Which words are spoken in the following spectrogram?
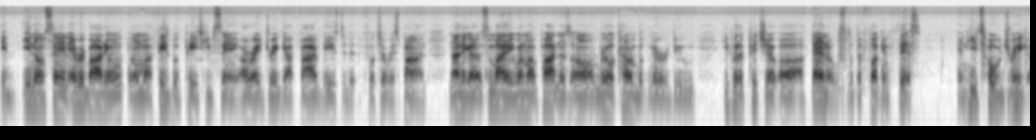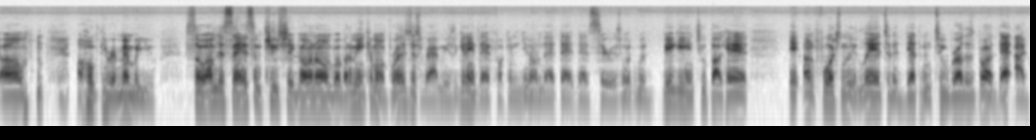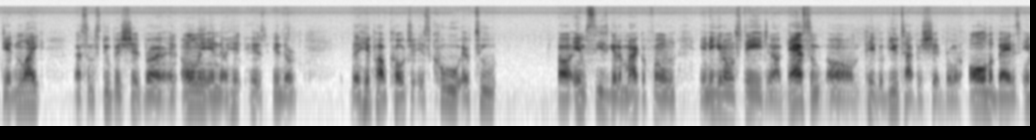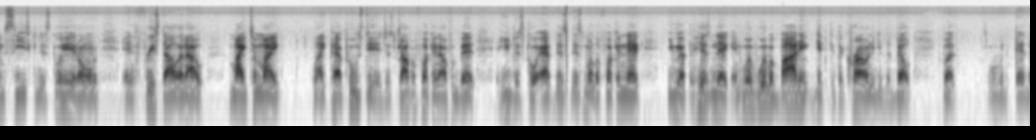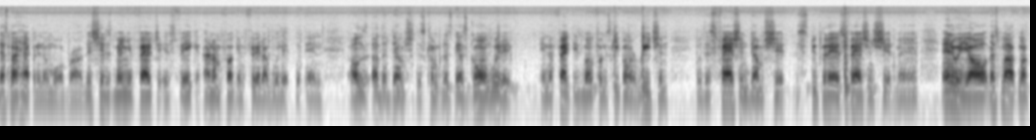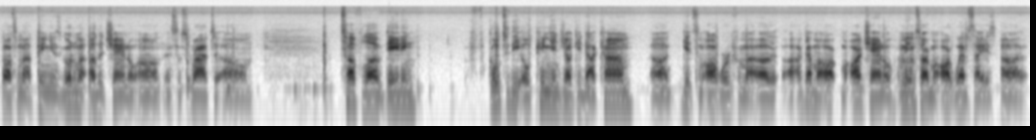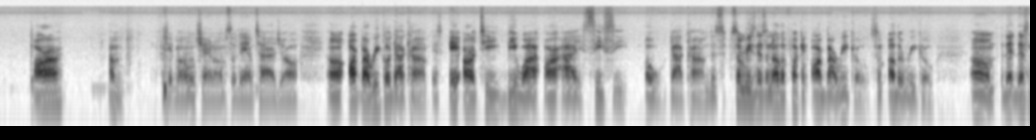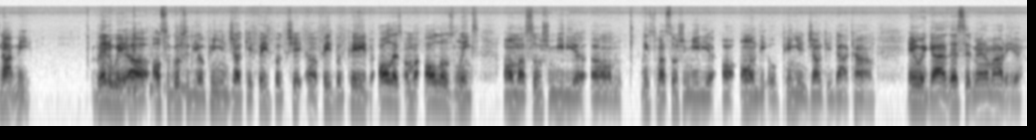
it, you know what I'm saying everybody on on my Facebook page keeps saying all right Drake got five days to for to respond now they got somebody one of my partners um real comic book nerd dude he put a picture of, uh, of Thanos with the fucking fist and he told Drake um I hope they remember you so I'm just saying, there's some cute shit going on, bro. But I mean, come on, bro. It's just rap music. It ain't that fucking, you know, that that that serious. What what Biggie and Tupac had, it unfortunately led to the death of them two brothers, bro. That I didn't like. That's some stupid shit, bro. And only in the his in the the hip hop culture, it's cool if two uh, MCs get a microphone and they get on stage. Now that's some um, pay per view type of shit, bro. When all the baddest MCs can just go ahead on and freestyle it out, mic to mic, like Papoose did. Just drop a fucking alphabet and you just go after this this motherfucking neck. You after his neck and whoever, whoever body get get the crown and get the belt. But eh, that's not happening no more, bro. This shit is manufactured, it's fake, and I'm fucking fed up with it. And all this other dumb shit that's coming that's, that's going with it. And the fact these motherfuckers keep on reaching with this fashion dumb shit, this stupid ass fashion shit, man. Anyway, y'all, that's my my thoughts and my opinions. Go to my other channel um and subscribe to um Tough Love Dating go to the opinionjunkie.com. Uh, get some artwork from my other. Uh, I got my art, my art channel. I mean, I'm sorry, my art website is uh, r. I'm forget my own channel. I'm so damn tired, y'all. Uh, artbyrico.com. It's a r t b y r i c c o.com. There's some reason there's another fucking art by Rico, some other Rico. Um, that that's not me. But anyway, uh, also go to the Opinion Junkie Facebook uh, Facebook page. All that's on my all those links on my social media. Um, links to my social media are on the OpinionJunkie.com. Anyway, guys, that's it, man. I'm out of here.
